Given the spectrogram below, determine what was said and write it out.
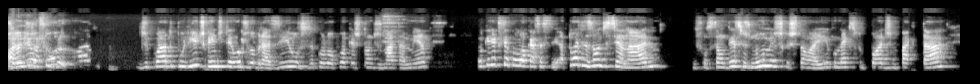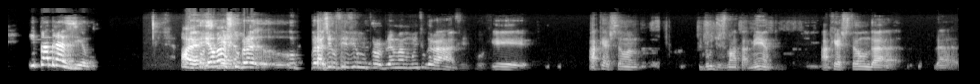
Olha, eu acho que de quadro político que a gente tem hoje no Brasil, você colocou a questão de desmatamento. Eu queria que você colocasse assim, a tua visão de cenário, em função desses números que estão aí, como é que isso pode impactar, e para o Brasil? Olha, eu acho que o Brasil vive um problema muito grave, porque a questão do desmatamento, a questão da, da,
